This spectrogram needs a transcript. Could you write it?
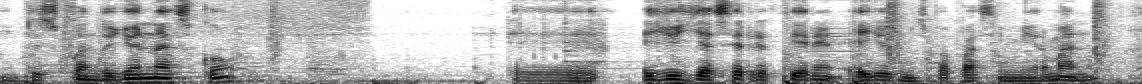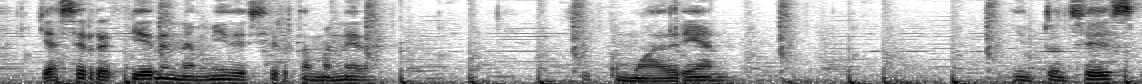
Entonces cuando yo nazco, eh, ellos ya se refieren, ellos mis papás y mi hermano, ya se refieren a mí de cierta manera, como Adrián. Y entonces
